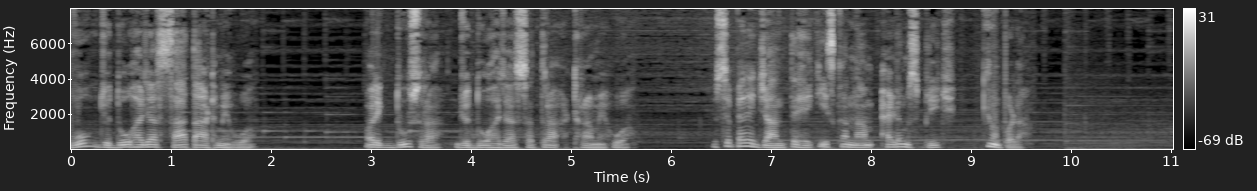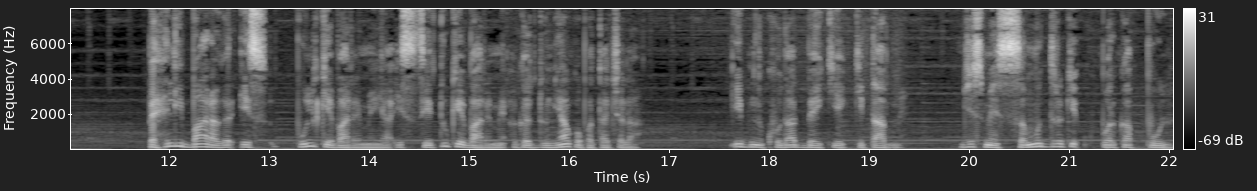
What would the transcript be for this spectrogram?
वो जो 2007-8 में हुआ और एक दूसरा जो 2017-18 में हुआ। उससे पहले जानते हैं कि इसका नाम एडम्स ब्रिज क्यों पड़ा। पहली बार अगर इस पुल के बारे में या इस सेतु के बारे में अगर दुनिया को पता चला, इब्न खुदात बे की एक किताब में, जिसमें समुद्र के ऊपर का पुल,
